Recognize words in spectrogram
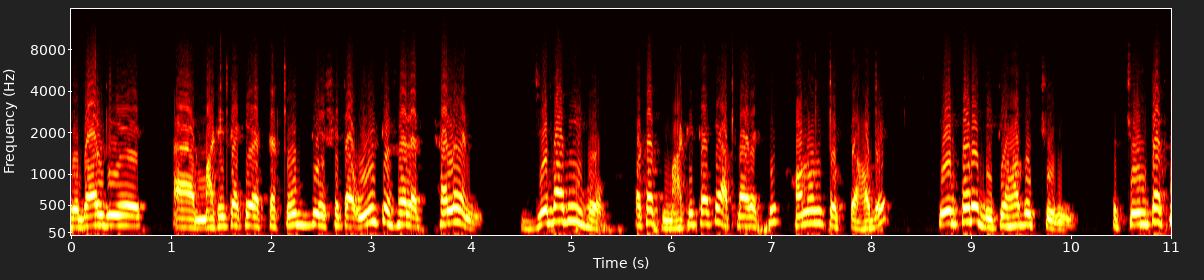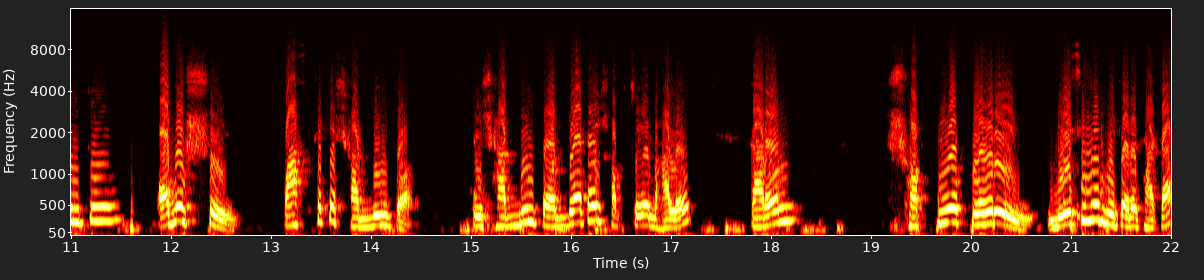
কোদাল দিয়ে মাটিটাকে একটা কোপ দিয়ে সেটা উল্টে ফেলে, ফেলেন, যেভাবেই হোক, অর্থাৎ মাটিটাকে আপনার একটু খনন করতে হবে, এরপরে দিতে হবে চুন। চুনটা কিন্তু অবশ্যই পাঁচ থেকে সাত দিন পর সাত দিন পর দেওয়াটাই সবচেয়ে ভালো, কারণ সক্রিয় ক্লোরিন ব্লিচিংয়ের ভিতরে থাকা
